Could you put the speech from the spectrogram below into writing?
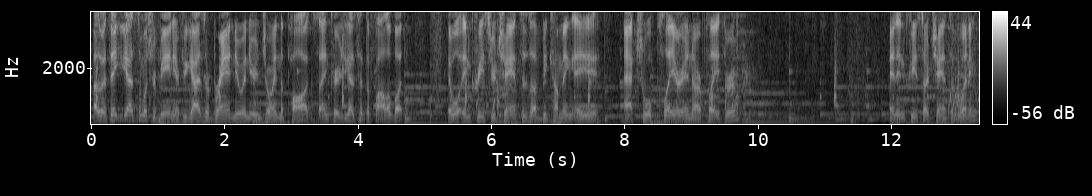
By the way, thank you guys so much for being here. If you guys are brand new and you're enjoying the pogs, I encourage you guys to hit the follow button. It will increase your chances of becoming a actual player in our playthrough. And increase our chance of winning.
